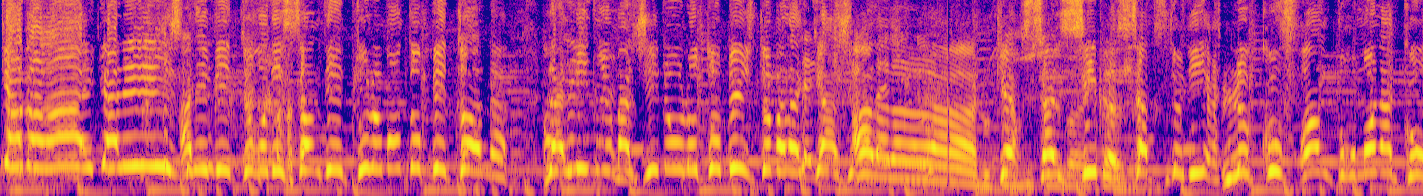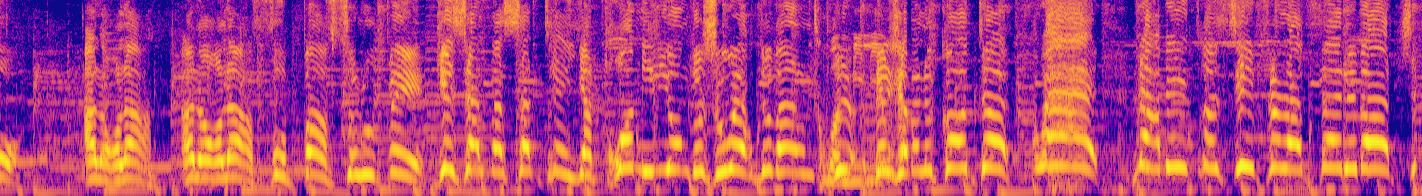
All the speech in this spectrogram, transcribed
Camara égalise Allez vite, redescendez, tout le monde en bétonne La ligne Maginot, l'autobus devant la cage Ah là là là là Cœur sensible s'abstenir Le coup franc pour Monaco alors là, alors là, faut pas se louper. Guézal va centrer. Il y a 3 millions de joueurs devant. 3 De- millions. Benjamin Lecomte. Ouais L'arbitre siffle la fin du match.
